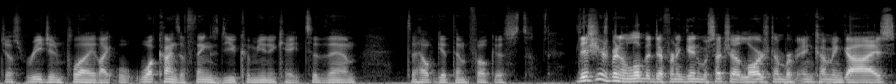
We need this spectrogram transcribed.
just region play? Like what kinds of things do you communicate to them to help get them focused? This year's been a little bit different again with such a large number of incoming guys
